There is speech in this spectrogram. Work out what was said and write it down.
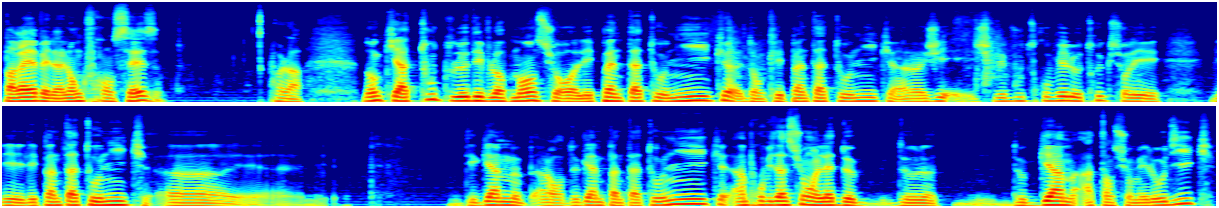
pareil avec la langue française. Voilà. Donc il y a tout le développement sur les pentatoniques. Donc les pentatoniques. Alors je vais vous trouver le truc sur les, les, pentatoniques. Euh, des gammes, de gamme pentatonique, improvisation en l'aide de, de, de, gamme attention mélodique,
